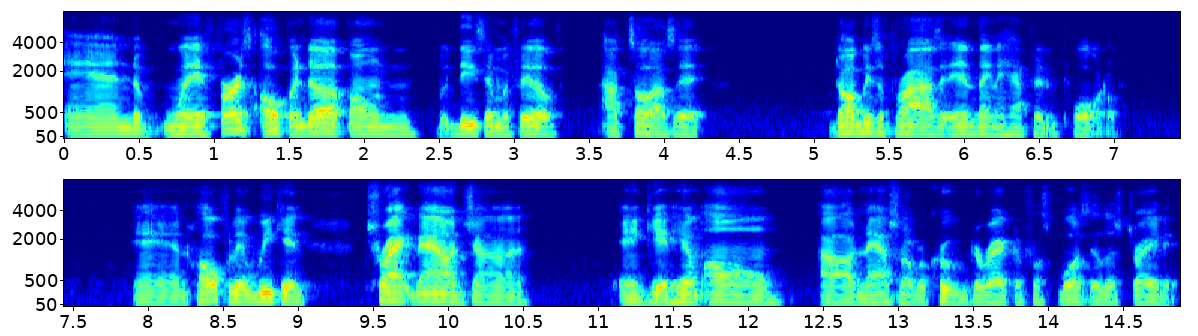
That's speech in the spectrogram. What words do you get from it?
And when it first opened up on December 5th, I told I said, don't be surprised at anything that happened in the portal. And hopefully we can track down John and get him on our national recruiting director for Sports Illustrated.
